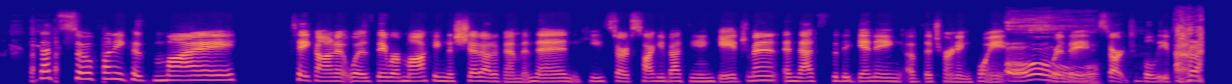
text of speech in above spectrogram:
that's so funny because my take on it was they were mocking the shit out of him and then he starts talking about the engagement and that's the beginning of the turning point oh, where they start to believe him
